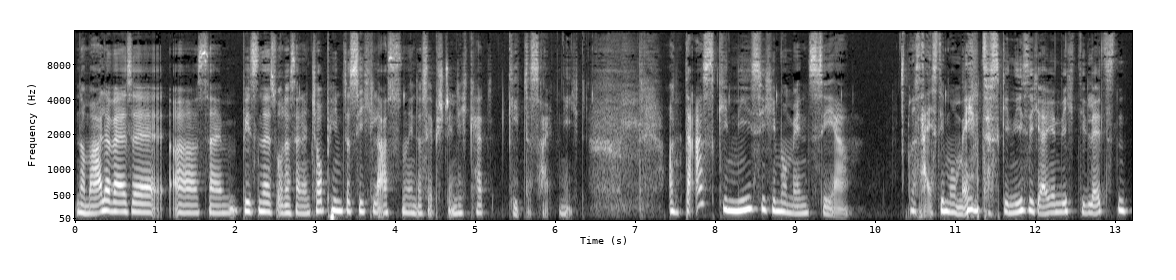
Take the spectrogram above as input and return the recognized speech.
normalerweise äh, sein Business oder seinen Job hinter sich lassen. In der Selbstständigkeit geht das halt nicht. Und das genieße ich im Moment sehr. Das heißt im Moment, das genieße ich eigentlich die letzten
